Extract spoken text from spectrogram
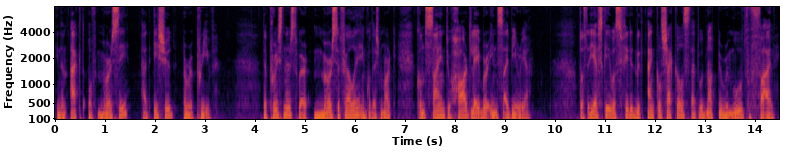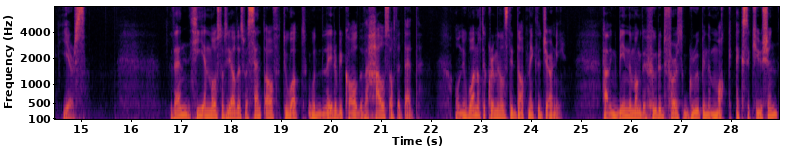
in an act of mercy, had issued a reprieve. The prisoners were mercifully, in quotation mark, consigned to hard labor in Siberia. Dostoevsky was fitted with ankle shackles that would not be removed for five years. Then he and most of the others were sent off to what would later be called the House of the Dead. Only one of the criminals did not make the journey. Having been among the hooded first group in the mock execution,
